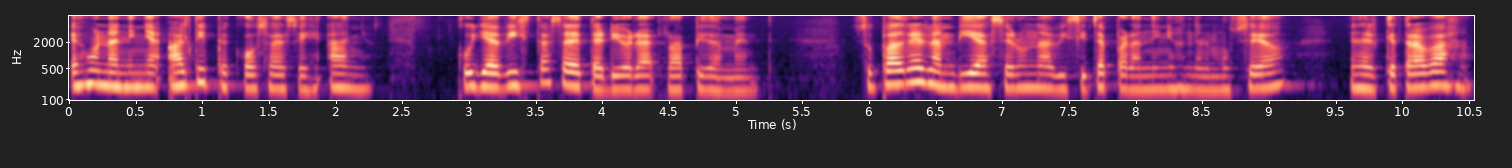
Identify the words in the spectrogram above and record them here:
Es una niña alta y pecosa de 6 años cuya vista se deteriora rápidamente. Su padre la envía a hacer una visita para niños en el museo en el que trabaja.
